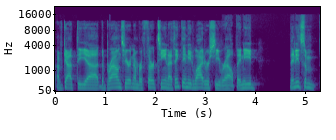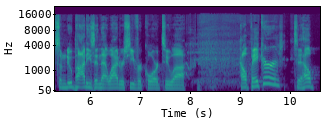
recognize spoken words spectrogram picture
I've got the uh, the Browns here at number 13. I think they need wide receiver help. They need they need some some new bodies in that wide receiver corps to uh, help Baker, to help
